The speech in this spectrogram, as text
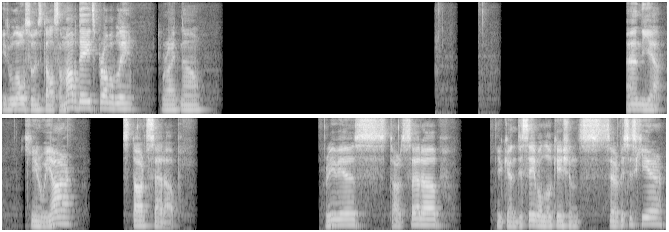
It will also install some updates probably right now. And yeah, here we are. Start setup. Previous, start setup. You can disable location services here.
